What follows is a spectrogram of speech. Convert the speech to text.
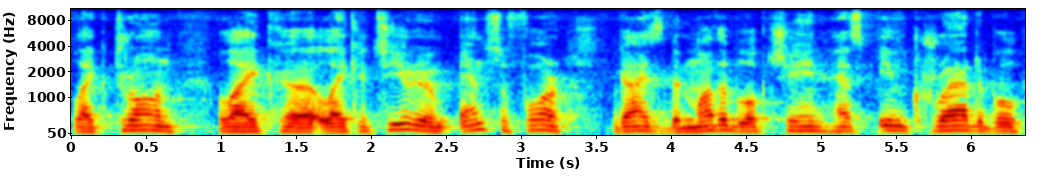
like Tron, like uh, like Ethereum, and so far, guys. The mother blockchain has incredible,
